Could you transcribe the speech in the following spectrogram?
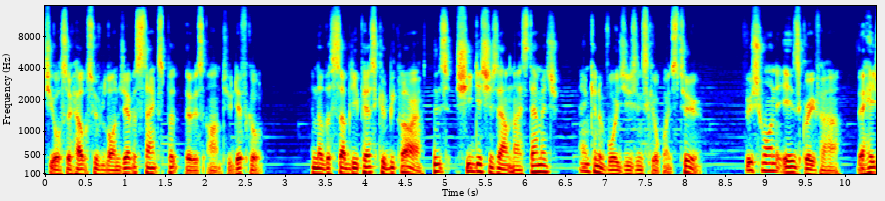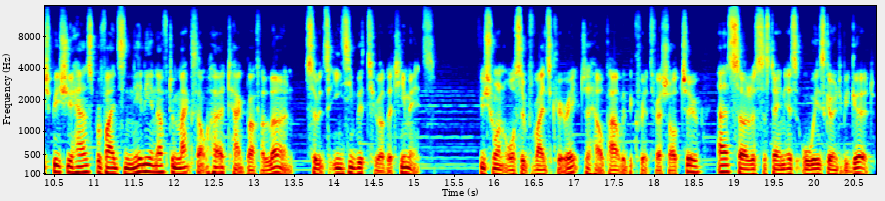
She also helps with longevity stacks, but those aren't too difficult. Another sub DPS could be Clara, since she dishes out nice damage and can avoid using skill points too. Fu Xuan is great for her. The HP she has provides nearly enough to max out her attack buff alone, so it's easy with two other teammates. Fu Xuan also provides crit rate to help out with the crit threshold too, and solo sustain is always going to be good.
